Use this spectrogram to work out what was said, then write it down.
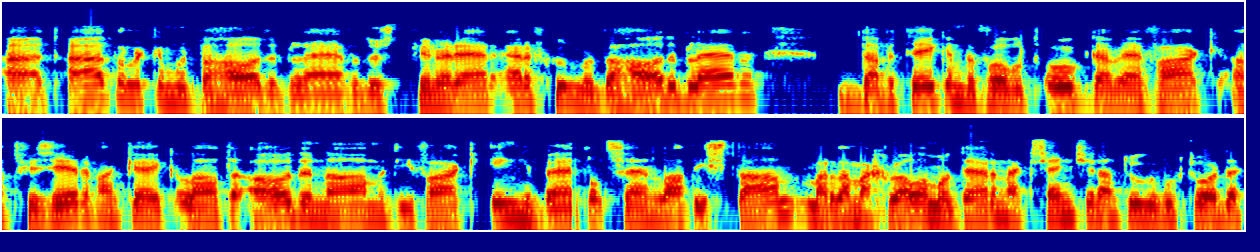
het uiterlijke moet behouden blijven. Dus het funerair erfgoed moet behouden blijven. Dat betekent bijvoorbeeld ook dat wij vaak adviseren van kijk, laat de oude namen die vaak ingebeiteld zijn, laat die staan, maar dan mag wel een modern accentje aan toegevoegd worden.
